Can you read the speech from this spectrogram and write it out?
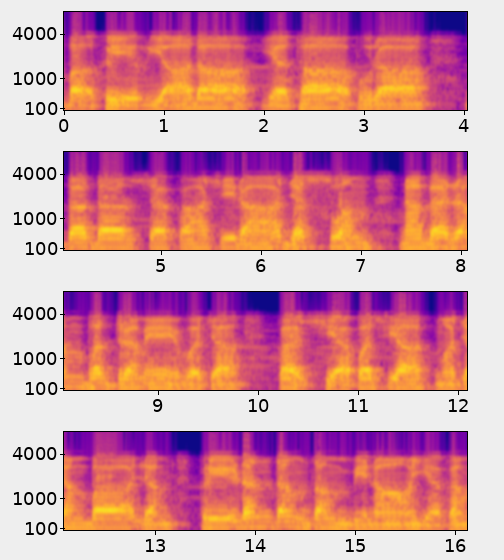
बहिर्यादा यथा पुरा। ददर्शकाशिराजस्वं नगरं भद्रमेव च कश्यपस्यात्मजं बालं क्रीडन्तं तं विनायकं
